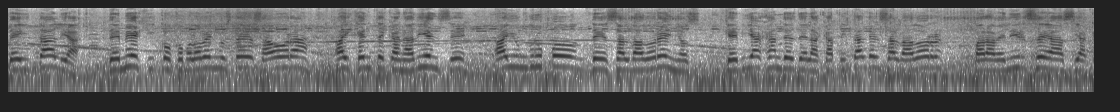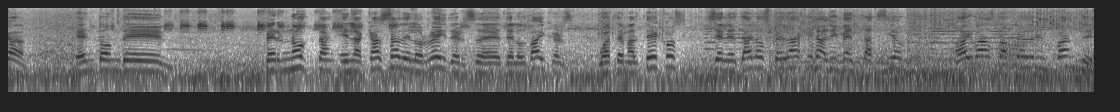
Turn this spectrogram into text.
de Italia, de México, como lo ven ustedes ahora, hay gente canadiense, hay un grupo de salvadoreños que viajan desde la capital del Salvador para venirse hacia acá, en donde pernoctan en la casa de los raiders, eh, de los bikers guatemaltecos, se les da el hospedaje y la alimentación. Ahí va hasta Pedro Infante,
